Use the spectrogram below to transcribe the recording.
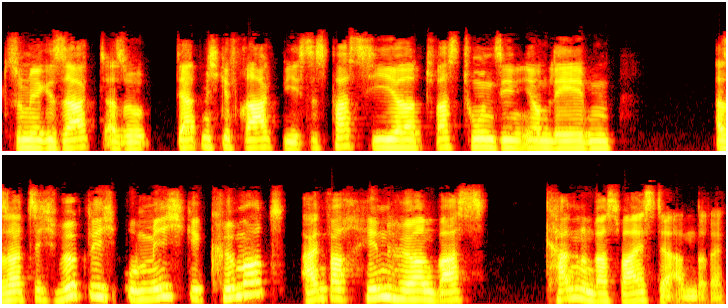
zu mir gesagt, also der hat mich gefragt, wie ist es passiert, was tun Sie in Ihrem Leben? Also hat sich wirklich um mich gekümmert, einfach hinhören, was kann und was weiß der andere.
